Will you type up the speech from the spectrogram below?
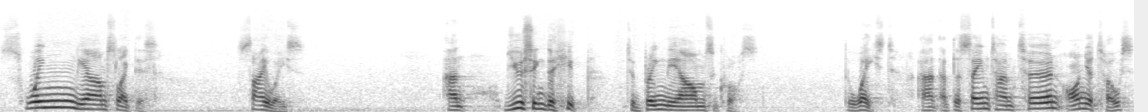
swing the arms like this, sideways, and using the hip to bring the arms across the waist. And at the same time, turn on your toes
